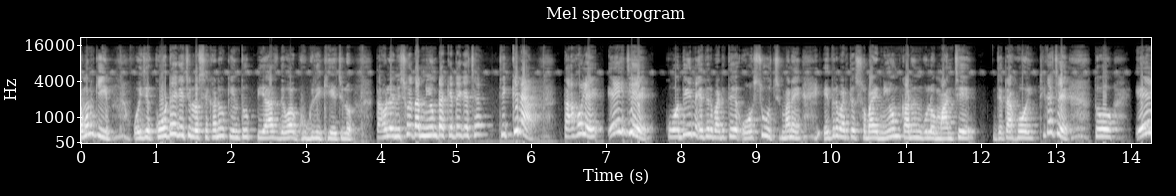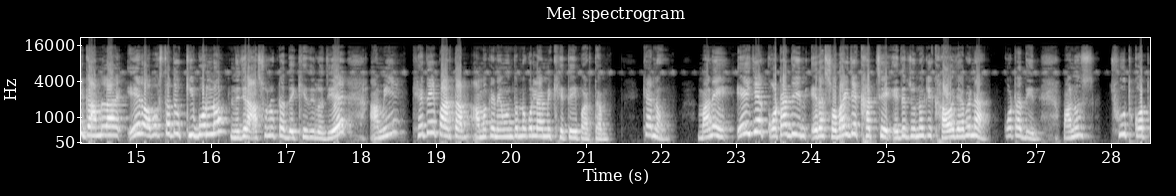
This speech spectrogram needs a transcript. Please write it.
এমনকি ওই যে কোর্টে গেছিল, সেখানেও কিন্তু পেঁয়াজ দেওয়া ঘুগরি খেয়েছিল। তাহলে নিশ্চয়ই তার নিয়মটা কেটে গেছে, ঠিক কি না তাহলে এই যে কদিন এদের বাড়িতে অসুচ মানে এদের বাড়িতে সবাই নিয়ম কানুনগুলো মানছে যেটা হয় ঠিক আছে? তো এই গামলা, এর অবস্থা তো কী বলল? নিজের আসল দেখিয়ে দিল যে আমি খেতেই পারতাম, আমাকে নেমন্তন্ন করলে আমি খেতেই পারতাম। কেন? মানে এই যে কটা দিন এরা সবাই যে খাচ্ছে, এদের জন্য কি খাওয়া যাবে না? কটা দিন? মানুষ ছুত কত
